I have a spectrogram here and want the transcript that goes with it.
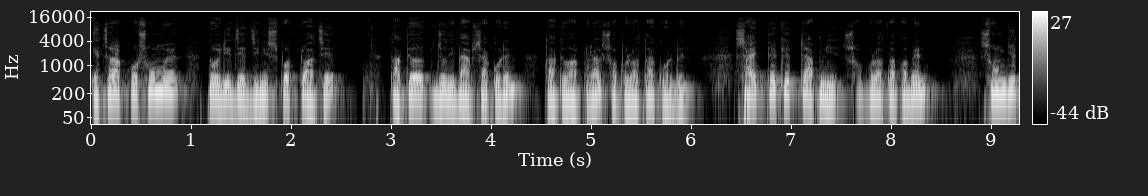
এছাড়া পশমের তৈরি যে জিনিসপত্র আছে, তাতেও যদি ব্যবসা করেন, তাতেও আপনারা সফলতা করবেন। সাহিত্যের ক্ষেত্রে আপনি সফলতা পাবেন। সংগীত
